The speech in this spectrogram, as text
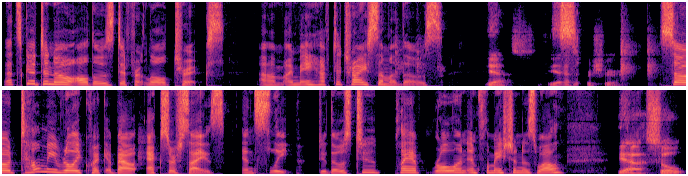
That's good to know all those different little tricks. Um, I may have to try some of those. Yes, yes, so, for sure. So tell me really quick about exercise and sleep. Do those two play a role in inflammation as well? Yeah. So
